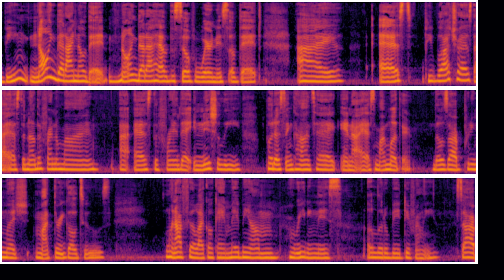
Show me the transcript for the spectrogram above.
being knowing that I know that, knowing that I have the self awareness of that, I asked people I trust. I asked another friend of mine. I asked the friend that initially put us in contact, and I asked my mother. Those are pretty much my three go tos when I feel like, okay, maybe I'm reading this a little bit differently. So I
